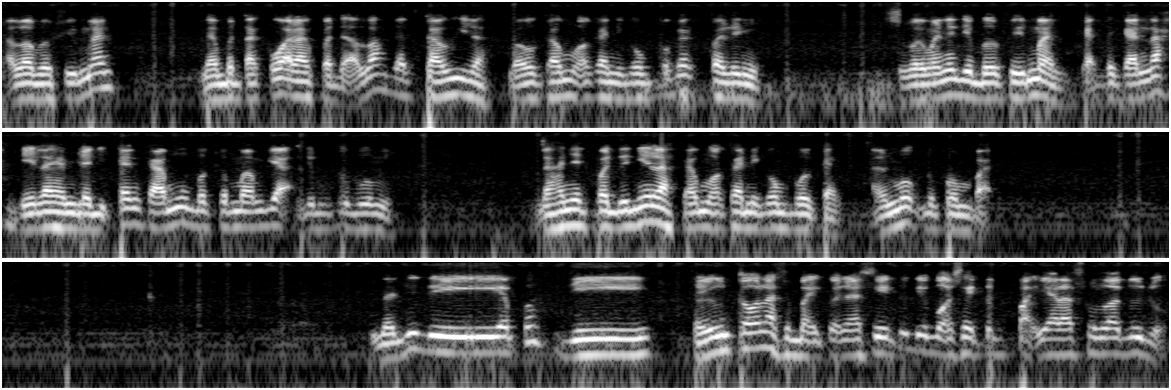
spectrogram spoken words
Allah berfirman, dan bertakwalah kepada Allah dan ketahuilah bahawa kamu akan dikumpulkan kepadanya. Sebagaimana dia berfirman, katakanlah dialah yang menjadikan kamu berkembang biak di muka bumi. Dan hanya kepadanya lah kamu akan dikumpulkan. Al-Muq 24. Jadi di apa? Di saya untung lah sebab ikut nasir tu dia buat saya tempat yang Rasulullah duduk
